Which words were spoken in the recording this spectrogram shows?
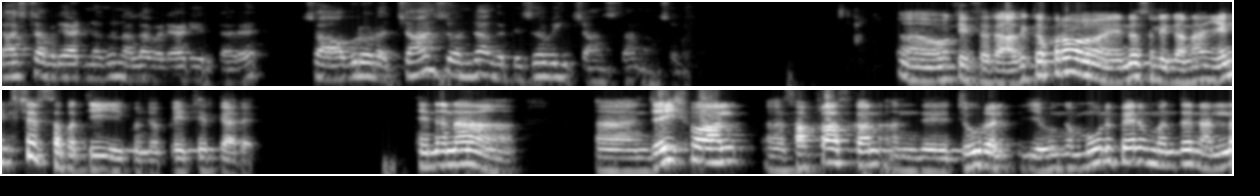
லாஸ்டா விளையாடினதும் நல்லா விளையாடி இருக்காரு. ஸோ அவரோட சான்ஸ் வந்து அங்க டிசர்விங் சான்ஸ் தான் நான் சொல்லுவேன் ஓகே சார் அதுக்கப்புறம் என்ன சொல்லியிருக்காருன்னா யங்ஸ்டர்ஸை பத்தி கொஞ்சம் பேசியிருக்காரு. என்னன்னா ஜெய்ஷ்வால் அஹ், சஃப்ராஸ் கான் அந்த ஜூரல் இவங்க மூணு பேரும் வந்து நல்ல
